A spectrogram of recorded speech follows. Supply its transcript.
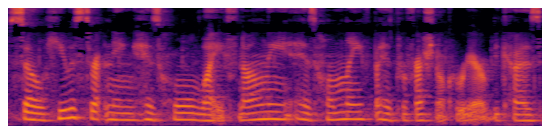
So he was threatening his whole life, not only his home life, but his professional career because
